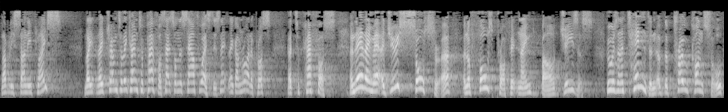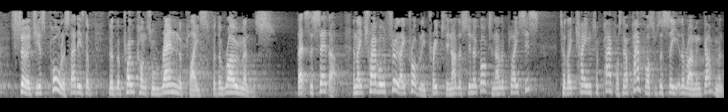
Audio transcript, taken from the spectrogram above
Lovely sunny place. They, they travelled until they came to Paphos. That's on the southwest, isn't it? They come right across uh, to Paphos. And there they met a Jewish sorcerer and a false prophet named Bar Jesus, who was an attendant of the proconsul Sergius Paulus. That is, the, the, the proconsul ran the place for the Romans. That's the setup. And they travelled through. They probably preached in other synagogues and other places till they came to Paphos. Now, Paphos was the seat of the Roman government,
